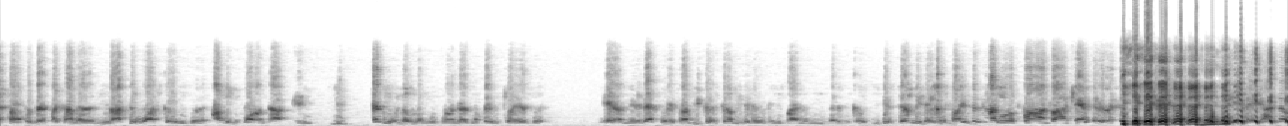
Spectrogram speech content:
as time progressed, I kind of you know I still watch Kobe, but I'm a LeBron guy, and you, everyone knows I'm a LeBron guy. He's my favorite player, but. Yeah, man, at that point in time, you couldn't tell me that there was anybody that was better than Kobe. You couldn't tell me that anybody. This is not a LeBron podcast. hey, I know,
